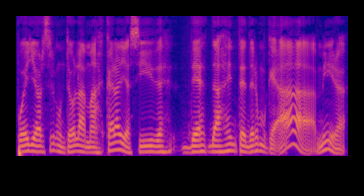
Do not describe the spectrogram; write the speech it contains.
puede llevarse el conteo la máscara y así das a entender como que, ah, mira,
